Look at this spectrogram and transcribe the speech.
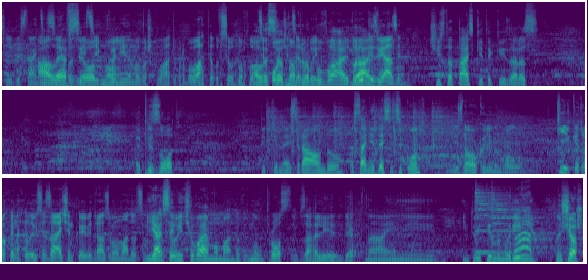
Цієї дистанції, Але цієї все позиції одно. колінами важкувато пробивати, але все одно хлопці Але все хочуть одно це робити. Бо да, руки зв'язані. Чисто тайський такий зараз епізод. Під кінець раунду. Останні 10 секунд. І знову коліном голову. Тільки трохи нахилився Зайченко і відразу Мамадов цим Як це користується. відчуває Мамадов? Ну просто взагалі, як на інтуїтивному рівні. Ну що ж,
